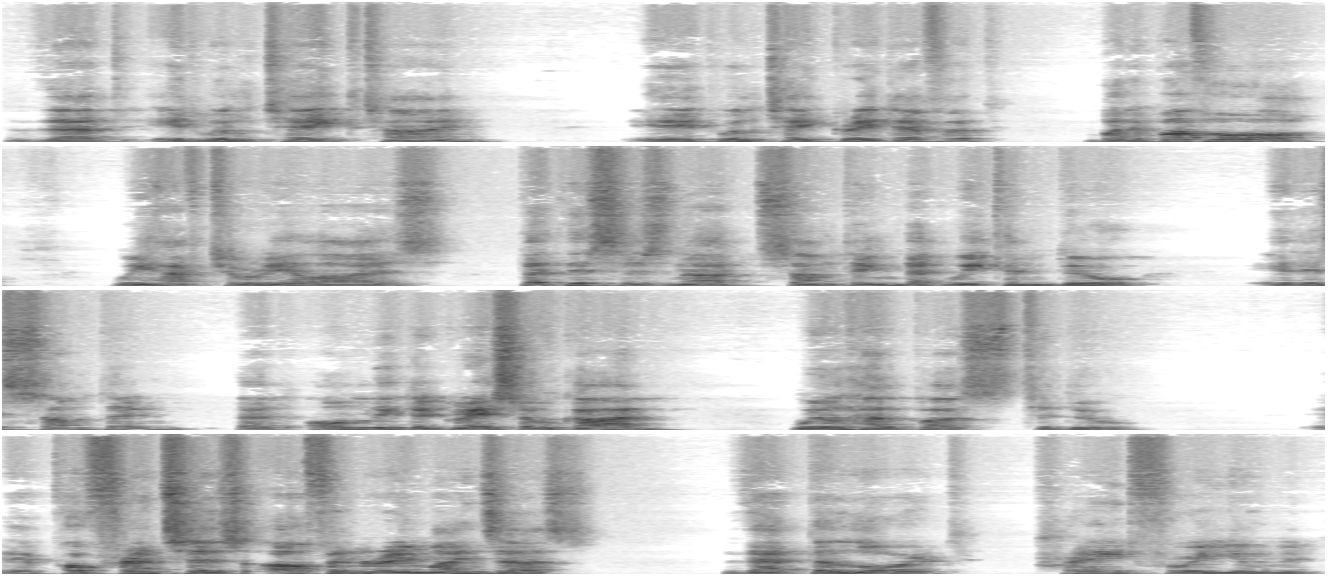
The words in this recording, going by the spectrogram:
that it will take time, it will take great effort, but above all, we have to realize that this is not something that we can do. It is something that only the grace of God will help us to do Uh, Pope Francis often reminds us that the Lord prayed for unity.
